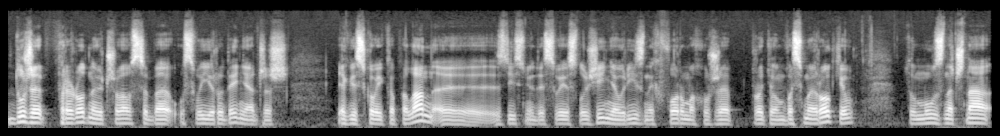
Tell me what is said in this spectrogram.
дуже природно відчував себе у своїй родині, адже ж. Як військовий капелан е, здійснює десь своє служіння у різних формах уже протягом восьми років. Тому значна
